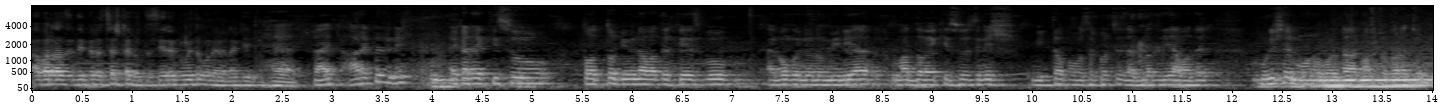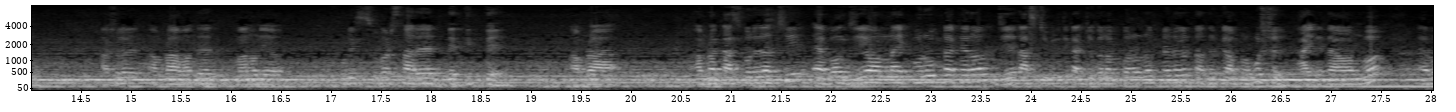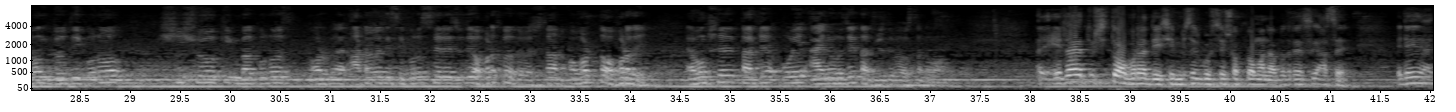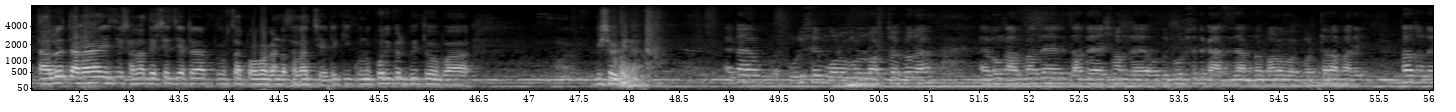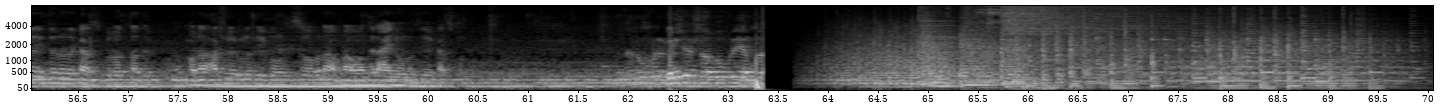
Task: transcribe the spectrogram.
আবার রাজনীতি ফেরার চেষ্টা করতেছে, এরকমই তো মনে হয় নাকি? হ্যাঁ রাইট আরেকটা জিনিস, এখানে কিছু তথ্য বিভিন্ন আমাদের ফেসবুক এবং অন্যান্য মিডিয়ার মাধ্যমে কিছু জিনিস মিথ্যা অপপ্রচার করছে, যেগুলো দিয়ে আমাদের পুলিশের মনোবলটা নষ্ট করার জন্য। আসলে আমরা আমাদের মাননীয় পুলিশ সুপার স্যারের নেতৃত্বে আমরা আমরা কাজ করে যাচ্ছি এবং যে অন্যায় করুক না কেন, যে রাষ্ট্রবিরোধী কার্যকলাপ করুক না কেন, তাদেরকে আমরা অবশ্যই আইনে দেওয়া আনব। এবং যদি কোনো শিশু কিংবা কোনো আঠারো দিচ্ছে কোনো ছেলে যদি অপরাধ করতে পারে তার অপরাধ তো অপরাধী। এবং সে তাকে ওই আইন অনুযায়ী তার বিরুদ্ধে ব্যবস্থা নেওয়া। হবে। আর এটা দূষিত অপরাধী, সে মিছিল করছে, সব প্রমাণ আপনাদের কাছে আছে। এটা তাহলে তারা এই যে সারা দেশে যে একটা প্রচার চালাচ্ছে, এটা কি কোনো পরিকল্পিত বা বিষয় কিনা? এটা পুলিশের মনোবল নষ্ট করা এবং আমাদের যাতে সামনে ওদের ভবিষ্যতে কাজ যে আমরা ভালোভাবে করতে না পারি, তার জন্য এই ধরনের কাজগুলো তাদের করা। আসলে এগুলো দিয়ে কোনো কিছু হবে না, আমরা আমাদের আইন অনুযায়ী কাজ করব। সর্বোপরি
